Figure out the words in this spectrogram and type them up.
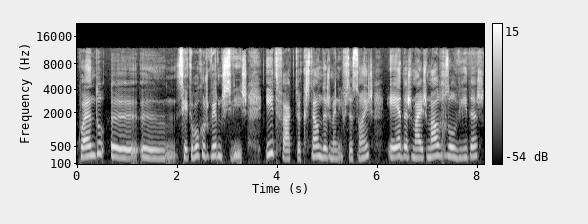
quando uh, uh, se acabou com os governos civis. E, de facto, a questão das manifestações é das mais mal resolvidas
